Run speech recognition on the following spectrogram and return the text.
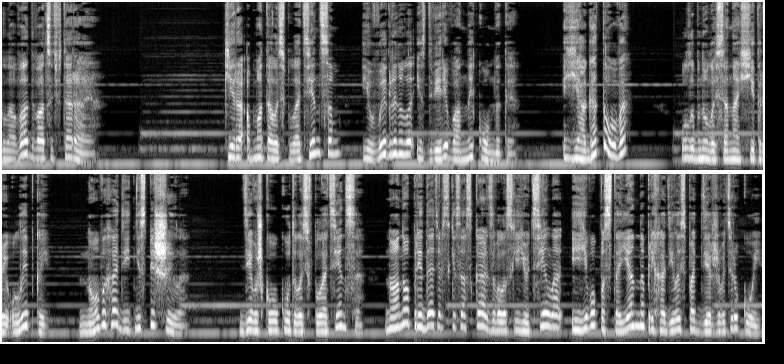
Глава 22 Кира обмоталась полотенцем и выглянула из двери ванной комнаты. «Я готова!» Улыбнулась она хитрой улыбкой, но выходить не спешила. Девушка укуталась в полотенце, но оно предательски соскальзывало с ее тела, и его постоянно приходилось поддерживать рукой.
